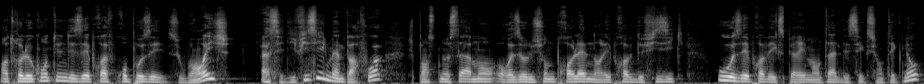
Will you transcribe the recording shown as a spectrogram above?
entre le contenu des épreuves proposées, souvent riches, assez difficiles même parfois, je pense notamment aux résolutions de problèmes dans l'épreuve de physique ou aux épreuves expérimentales des sections techno,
